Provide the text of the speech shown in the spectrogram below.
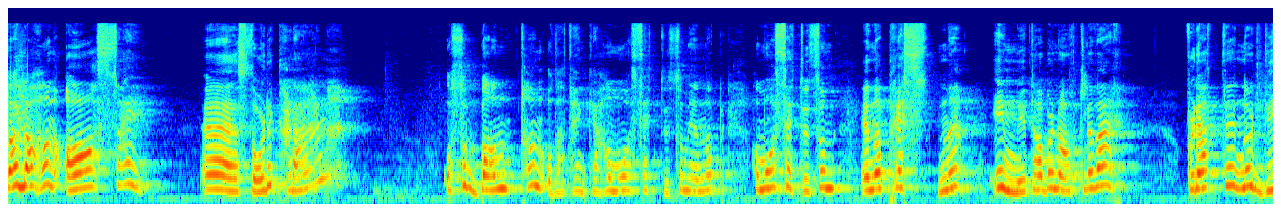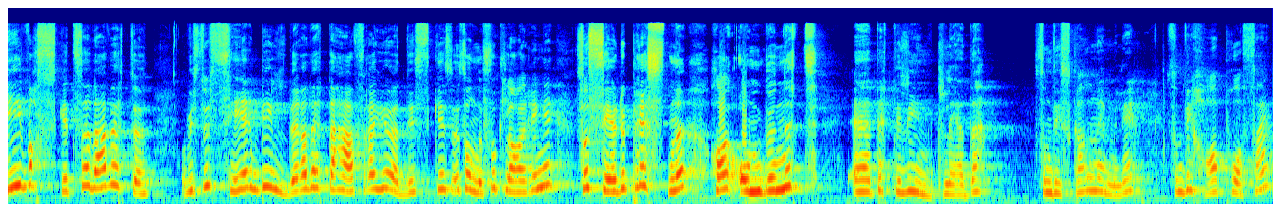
Da la han av seg eh, Står det klærne? Og så bandt han, og da tenker jeg han må ha sett ut som en av, ut som en av prestene inne i tabernaklet der. For eh, når de vasket seg der, vet du og Hvis du ser bilder av dette her fra jødiske sånne forklaringer, så ser du prestene har ombundet eh, dette linkledet som de skal nemlig, som de har på seg,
